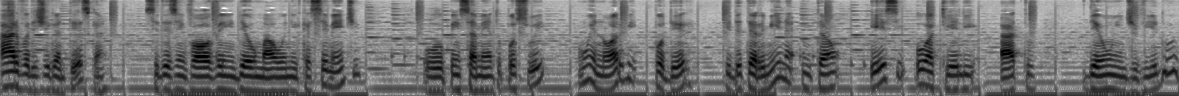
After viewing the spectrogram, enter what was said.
a árvore gigantesca se desenvolve de uma única semente, o pensamento possui um enorme poder que determina então esse ou aquele ato de um indivíduo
